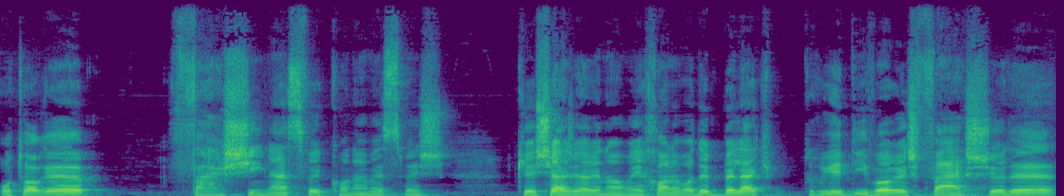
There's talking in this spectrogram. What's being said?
اتاق فرشین است فکر کنم اسمش که شجره نامه خانواده بلک روی دیوارش فرش شده.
